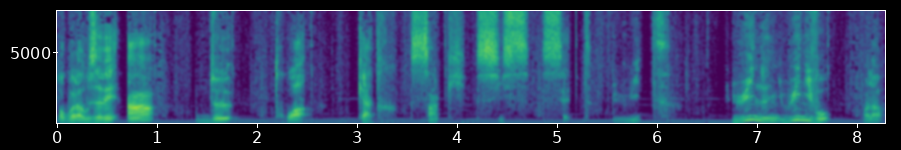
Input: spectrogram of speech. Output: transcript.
Donc voilà, vous avez 1, 2, 3, 4, 5, 6, 7, 8. 8, niveaux. Voilà.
